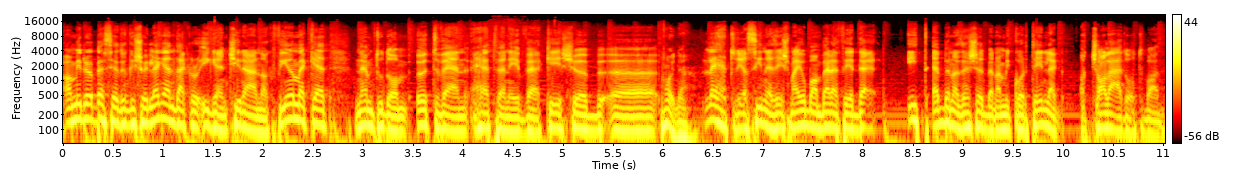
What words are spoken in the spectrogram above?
amiről beszéltünk is, hogy legendákról igen, csinálnak filmeket, nem tudom, 50-70 évvel később. Hogyne? lehet, hogy a színezés már jobban belefér, de itt ebben az esetben, amikor tényleg a család ott van,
